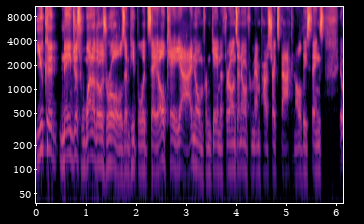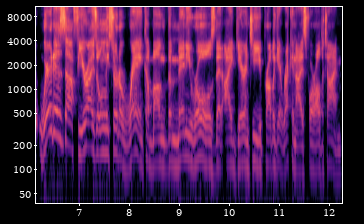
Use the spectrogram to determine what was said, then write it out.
you could name just one of those roles, and people would say, okay, yeah, I know him from Game of Thrones. I know him from Empire Strikes Back and all these things. Where does uh, Your Eyes Only sort of rank among the many roles that I guarantee you probably get recognized for all the time?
